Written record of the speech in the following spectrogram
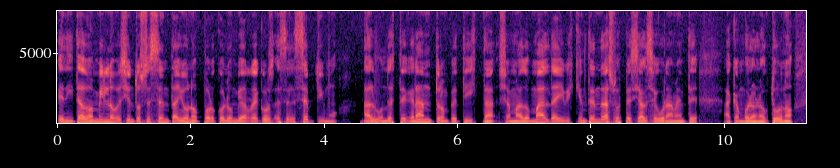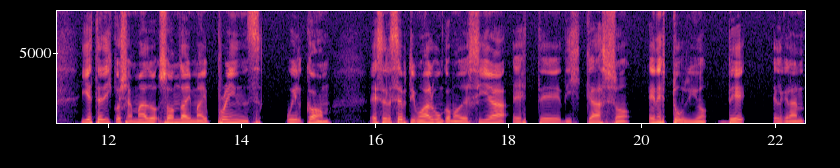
editado en 1961 por Columbia Records, es el séptimo álbum de este gran trompetista llamado Mal Davis, quien tendrá su especial seguramente acá en vuelo nocturno. Y este disco llamado Sunday My Prince Will Come es el séptimo álbum, como decía, este discazo en estudio de el gran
